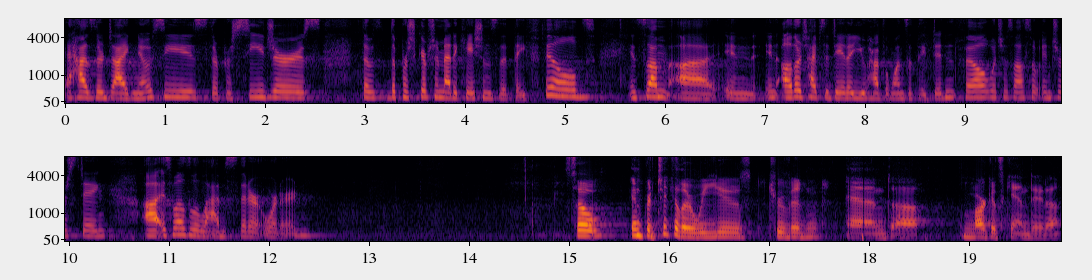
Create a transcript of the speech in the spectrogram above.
It has their diagnoses, their procedures, the, the prescription medications that they filled. In some, uh, in, in other types of data, you have the ones that they didn't fill, which is also interesting, uh, as well as the labs that are ordered. So in particular, we used Truven and uh, MarketScan data,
